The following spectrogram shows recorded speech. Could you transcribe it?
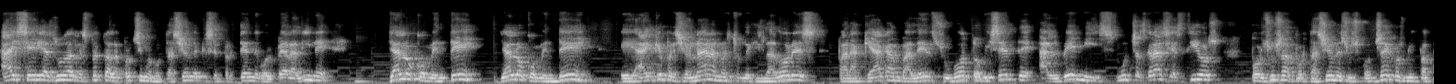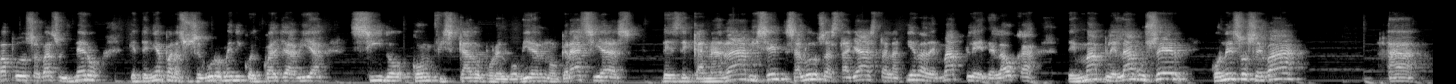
Hay serias dudas respecto a la próxima votación de que se pretende golpear al INE. Ya lo comenté, ya lo comenté. Eh, hay que presionar a nuestros legisladores para que hagan valer su voto. Vicente Albenis, muchas gracias, tíos, por sus aportaciones, sus consejos. Mi papá pudo salvar su dinero que tenía para su seguro médico, el cual ya había sido confiscado por el gobierno. Gracias. Desde Canadá, Vicente, saludos hasta allá, hasta la tierra de Maple, de la hoja de Maple, Laguser. Con eso se va a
